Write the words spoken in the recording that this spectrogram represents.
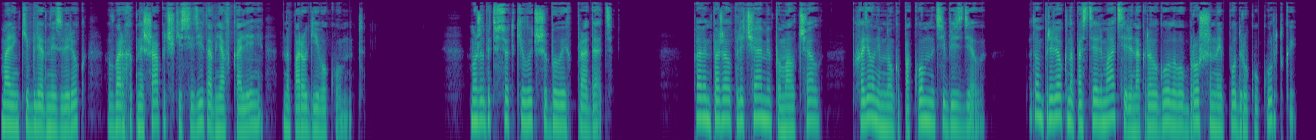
Маленький бледный зверек в бархатной шапочке сидит, обняв колени, на пороге его комнаты. Может быть, все-таки лучше было их продать? Павин пожал плечами, помолчал, походил немного по комнате без дела. Потом прилег на постель матери, накрыл голову брошенной под руку курткой,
